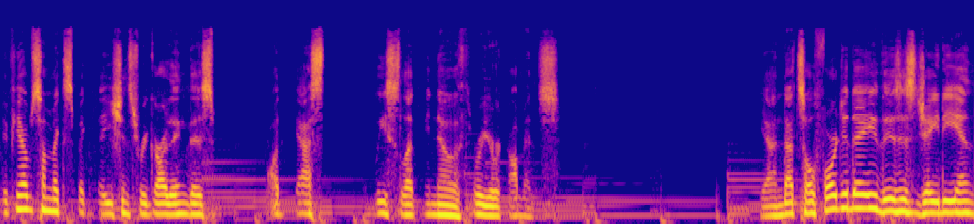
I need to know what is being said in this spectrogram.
If you have some expectations regarding this podcast, please let me know through your comments. Yeah, and that's all for today. This is JD, and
